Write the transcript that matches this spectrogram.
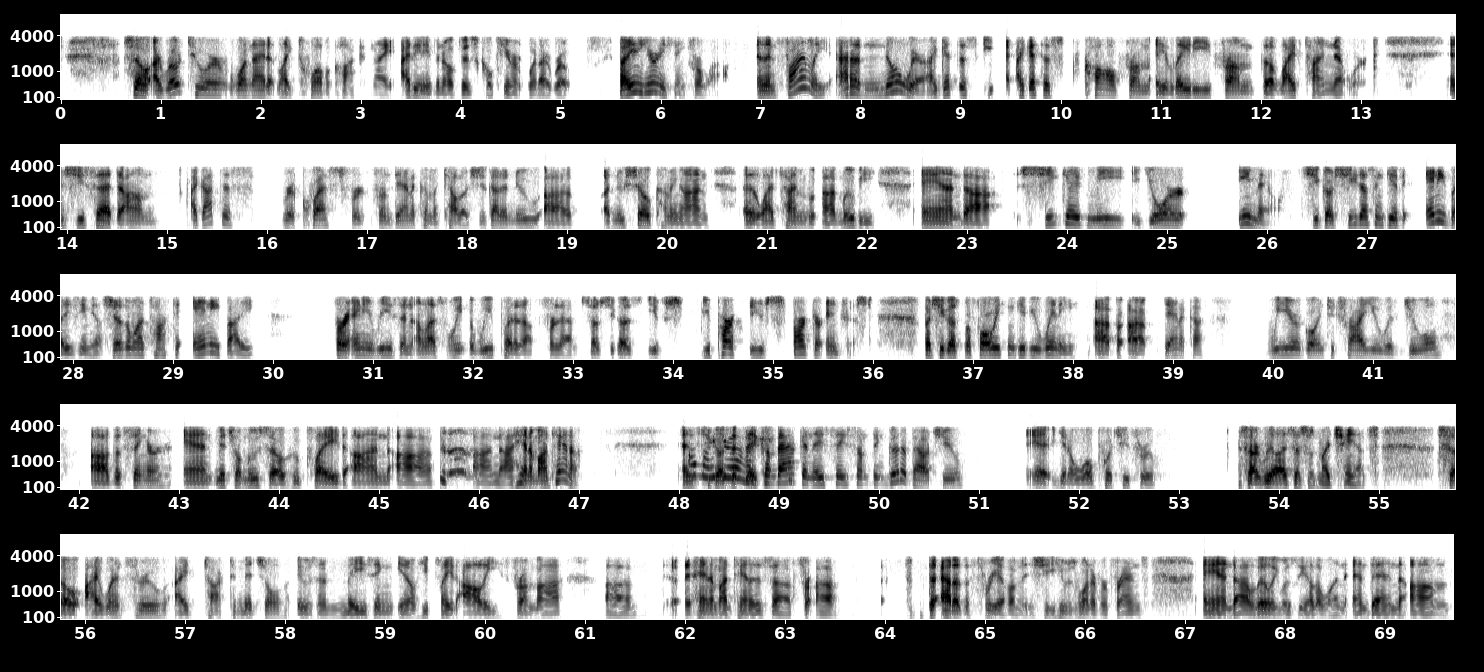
So I wrote to her one night at like 12 o'clock at night. I didn't even know if it was coherent what I wrote, but I didn't hear anything for a while. And then finally, out of nowhere, I get this I get this call from a lady from the Lifetime Network, and she said, um, "I got this request for from Danica McKellar. She's got a new uh, a new show coming on, a Lifetime uh, movie, and uh, she gave me your email. She goes, she doesn't give anybody's email. She doesn't want to talk to anybody for any reason unless we we put it up for them. So she goes, you've you part you've sparked our interest, but she goes before we can give you Winnie, uh, uh, Danica, we are going to try you with Jewel, uh, the singer, and Mitchell Musso, who played on uh, on uh, Hannah Montana. And oh she goes, gosh. if they come back and they say something good about you, it, you know, we'll put you through. So I realized this was my chance. So I went through. I talked to Mitchell. It was an amazing. You know, he played Ollie from uh, uh, Hannah Montana's. Uh, fr- uh, the, out of the three of them, she, he was one of her friends, and uh, Lily was the other one. And then um,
